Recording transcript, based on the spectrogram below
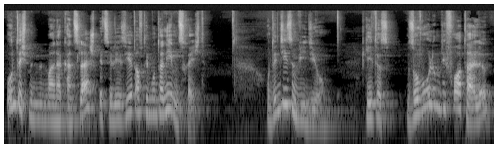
und ich bin mit meiner Kanzlei spezialisiert auf dem Unternehmensrecht. Und in diesem Video geht es sowohl um die Vorteile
